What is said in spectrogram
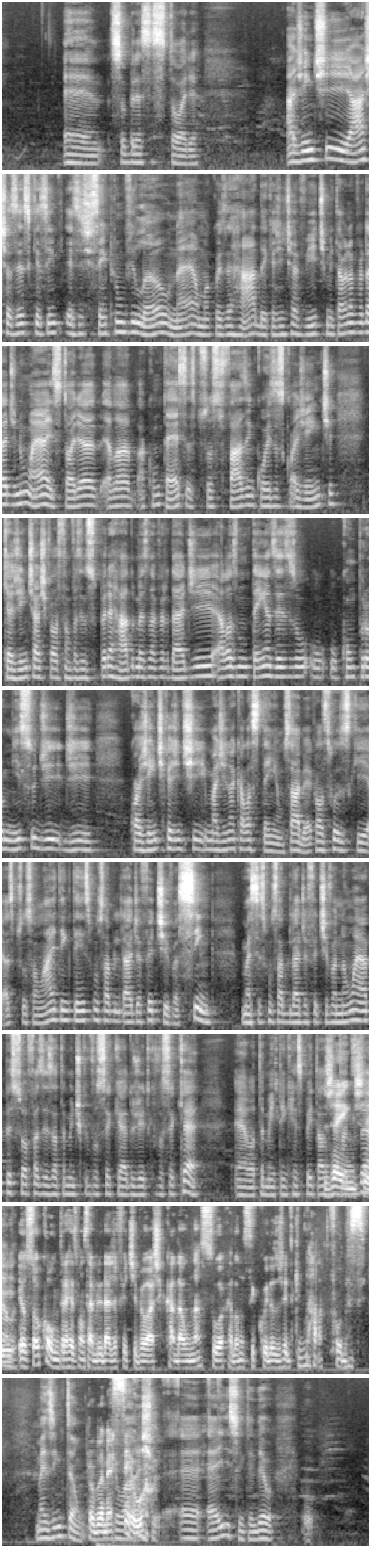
é, sobre essa história. A gente acha, às vezes, que exi- existe sempre um vilão, né? Uma coisa errada, que a gente é vítima e tal. E, na verdade, não é. A história, ela acontece. As pessoas fazem coisas com a gente que a gente acha que elas estão fazendo super errado, mas, na verdade, elas não têm, às vezes, o, o, o compromisso de... de com a gente que a gente imagina que elas tenham, sabe? Aquelas coisas que as pessoas falam, ah, tem que ter responsabilidade afetiva. Sim, mas responsabilidade afetiva não é a pessoa fazer exatamente o que você quer do jeito que você quer. Ela também tem que respeitar as Gente, dela. eu sou contra a responsabilidade afetiva. Eu acho que cada um na sua, cada um se cuida do jeito que dá, foda-se. Mas então, o problema é que eu seu. é, é isso, entendeu? O-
